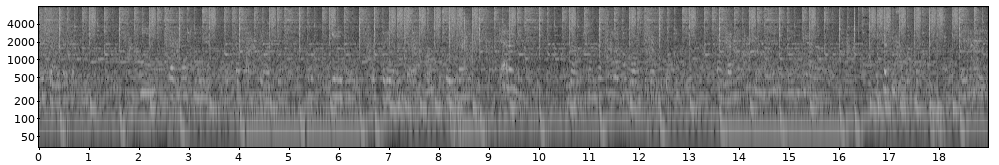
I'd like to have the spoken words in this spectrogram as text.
ਉਹ ਜਾਣਦਾ ਕੀ ਕਰਨਾ ਪਾਸੇ ਆ ਕੇ ਉਹ ਇਹ ਨੂੰ ਉਤਰੇ ਦੀ ਤਰ੍ਹਾਂ ਉਹ ਕੋਈ ਨਾ ਨਹੀਂ ਕਹਿਣਗੇ ਜਾਂ ਚੰਦਾ ਕਿ ਉਹ ਵੀ ਬਹੁਤ ਕਰਨੀ ਹੋਗੀ ਪਹਿਲਾਂ ਨਹੀਂ ਕਿਸੇ ਨੂੰ ਨਹੀਂ ਬੰਦੇ ਨੂੰ ਜਾਣਾ ਕੀ ਕਰਦੀ ਸਮਝਦਾ ਪਹਿਲਾਂ ਇਹ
